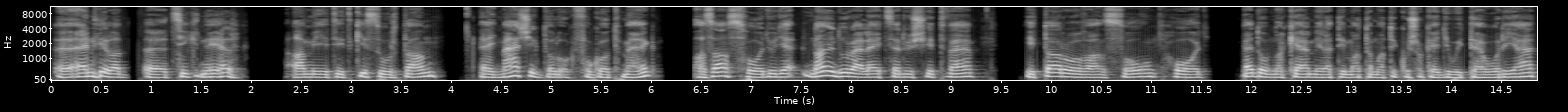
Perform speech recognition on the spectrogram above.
ennél a cikknél, amit itt kiszúrtam, egy másik dolog fogott meg, az az, hogy ugye nagyon durván leegyszerűsítve itt arról van szó, hogy bedobnak elméleti matematikusok egy új teóriát,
